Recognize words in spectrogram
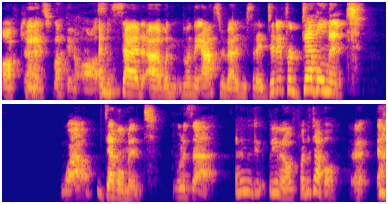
off key. That's fucking awesome. and said uh, when when they asked him about it, he said, "I did it for devilment." wow. Devilment. What is that? Think you know for the devil. Uh,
